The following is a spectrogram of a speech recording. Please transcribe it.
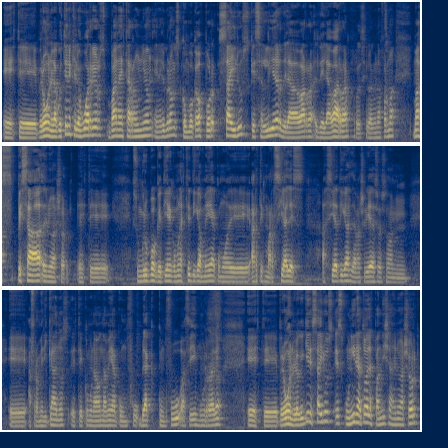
Este, pero bueno, la cuestión es que los Warriors van a esta reunión en el Bronx convocados por Cyrus, que es el líder de la barra, de la barra por decirlo de alguna forma, más pesada de Nueva York. Este, es un grupo que tiene como una estética media como de artes marciales asiáticas, la mayoría de esos son eh, afroamericanos, este, como una onda media kung fu, black kung fu, así, muy raro. Este, pero bueno, lo que quiere Cyrus es unir a todas las pandillas de Nueva York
